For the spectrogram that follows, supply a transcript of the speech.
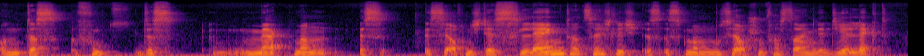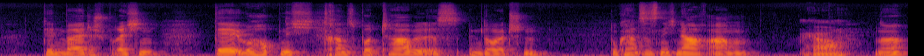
und das, das merkt man, es ist ja auch nicht der Slang tatsächlich, es ist, man muss ja auch schon fast sagen, der Dialekt, den beide sprechen, der überhaupt nicht transportabel ist im Deutschen. Du kannst es nicht nachahmen. Ja. Ne?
